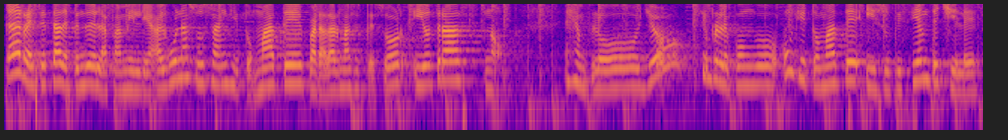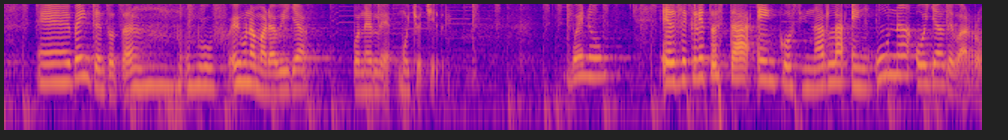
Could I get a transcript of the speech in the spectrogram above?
Cada receta depende de la familia. Algunas usan jitomate para dar más espesor y otras no. Ejemplo, yo siempre le pongo un jitomate y suficiente chile. 20 eh, en total. es una maravilla ponerle mucho chile. Bueno, el secreto está en cocinarla en una olla de barro.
